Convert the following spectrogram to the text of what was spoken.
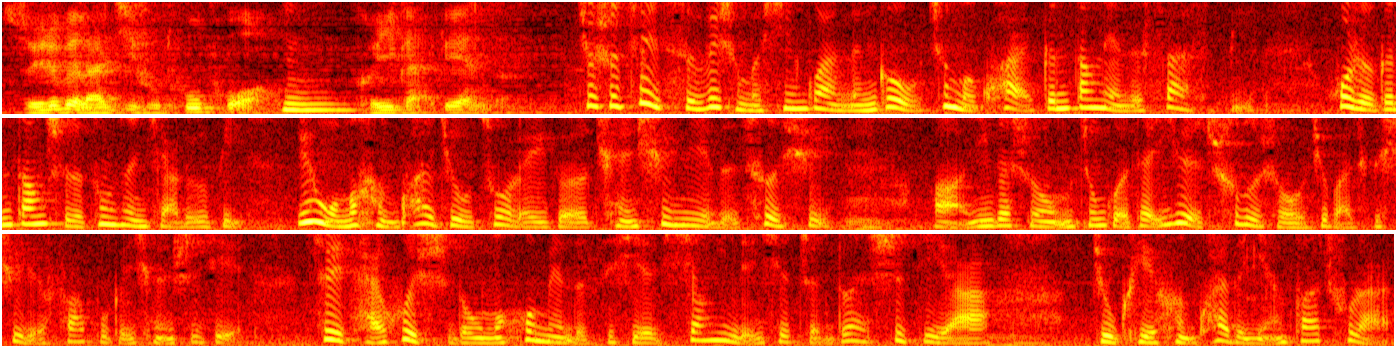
随着未来技术突破，嗯，可以改变的？就是这次为什么新冠能够这么快跟当年的 SARS 比，或者跟当时的重症甲流比？因为我们很快就做了一个全序列的测序，啊，应该是我们中国在一月初的时候就把这个序列发布给全世界，所以才会使得我们后面的这些相应的一些诊断试剂啊，就可以很快的研发出来。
